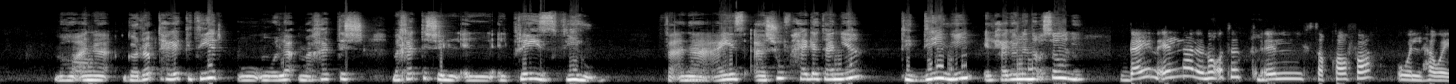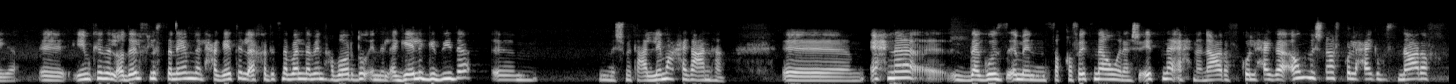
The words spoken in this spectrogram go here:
ما هو أنا جربت حاجات كتير ولا ما خدتش ما خدتش ال prize فيهم. فأنا عايز أشوف حاجة تانية تديني الحاجة اللي ناقصاني. ده ينقلنا لنقطة الثقافة والهوية. آه، يمكن القضية الفلسطينية من الحاجات اللي أخدتنا بالنا منها برضو إن الأجيال الجديدة مش متعلمة حاجة عنها. إحنا ده جزء من ثقافتنا ونشأتنا إحنا نعرف كل حاجة أو مش نعرف كل حاجة بس نعرف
